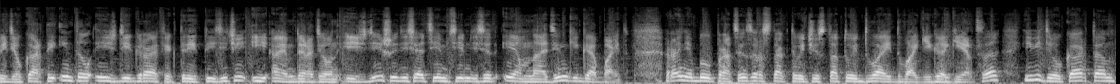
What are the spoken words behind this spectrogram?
Видеокарты Intel HD Graphic 3000 и AMD Radeon HD 6770M на 1 ГБ. Ранее был процессор с тактовой частотой 2,2 ГГц и видеокарта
